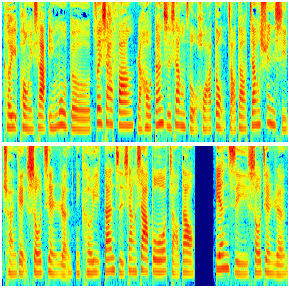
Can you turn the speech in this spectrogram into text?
可以碰一下荧幕的最下方，然后单指向左滑动，找到将讯息传给收件人。你可以单指向下拨，找到编辑收件人，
